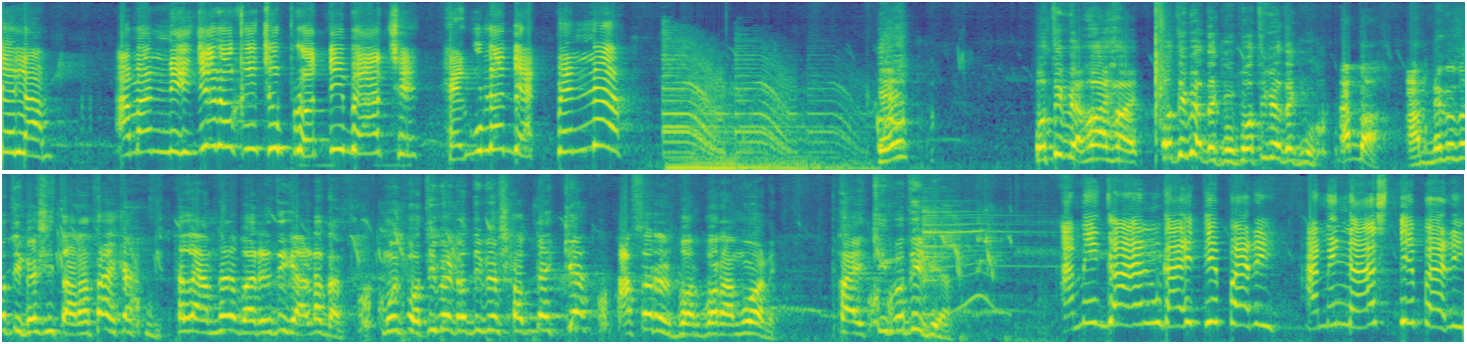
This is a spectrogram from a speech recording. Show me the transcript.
দিলাম। আমার নিজেরও কিছু প্রতিভা আছে সেগুলো দেখবেন না? প্রতিভা হয় হয় প্রতিভা দেখব প্রতিভা দেখব। আব্বা আপনাকে যদি বেশি তাড়াতাড়ি কাকু তাহলে আপনার বাড়ির দিকে আটা দাম মুই প্রতিভা টতিভা সব দেখিয়া আসরের পর পর আমু আনে। ভাই কি প্রতিভা? আমি গান গাইতে পারি আমি নাচতে পারি।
